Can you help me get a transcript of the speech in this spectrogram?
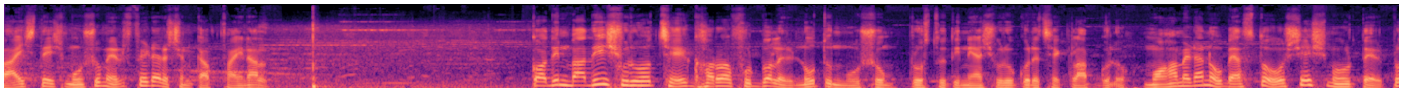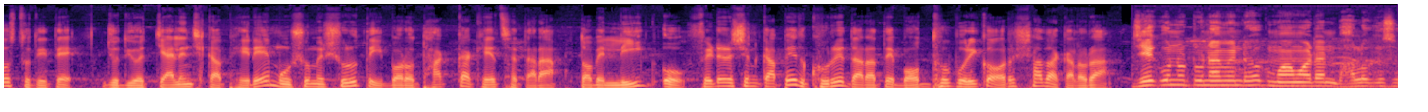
বাইশ মৌসুমের ফেডারেশন কাপ ফাইনাল। কদিন বাদেই শুরু হচ্ছে ঘরোয়া ফুটবলের নতুন মৌসুম। প্রস্তুতি নেওয়া শুরু করেছে ক্লাবগুলো। মোহামেডানও ব্যস্ত শেষ মুহূর্তের প্রস্তুতিতে। যদিও চ্যালেঞ্জ কাপ হেরে মৌসুমের শুরুতেই বড় ধাক্কা খেয়েছে তারা। তবে লিগ ও ফেডারেশন কাপে ঘুরে দাঁড়াতে বদ্ধপরিকর সাদা কালোরা যে কোনো টুর্নামেন্ট হোক, মোহামেডান ভালো কিছু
